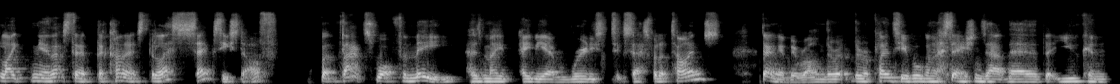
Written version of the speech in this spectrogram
like you know that's the the kind of it's the less sexy stuff but that's what for me has made abm really successful at times. Don't get me wrong there are, there are plenty of organizations out there that you can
